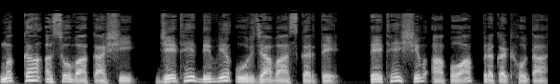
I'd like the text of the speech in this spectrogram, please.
मक्का असो वा काशी जेथे दिव्य ऊर्जा वास करते तेथे शिव आपोआप प्रकट होतात.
